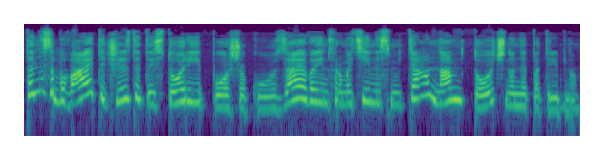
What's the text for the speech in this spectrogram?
Та не забувайте чистити історії пошуку. Зайве інформаційне сміття нам точно не потрібно.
